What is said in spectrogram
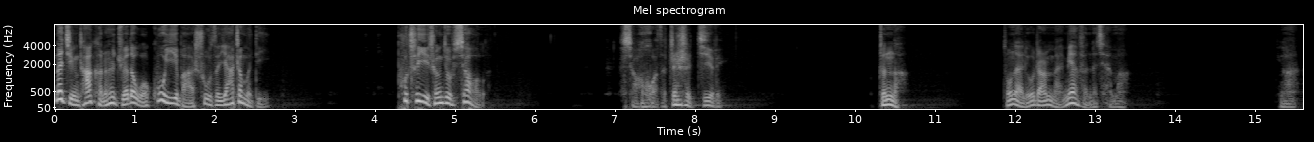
那警察可能是觉得我故意把数字压这么低，扑哧一声就笑了。小伙子真是机灵，真的，总得留点买面粉的钱吧。你看，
